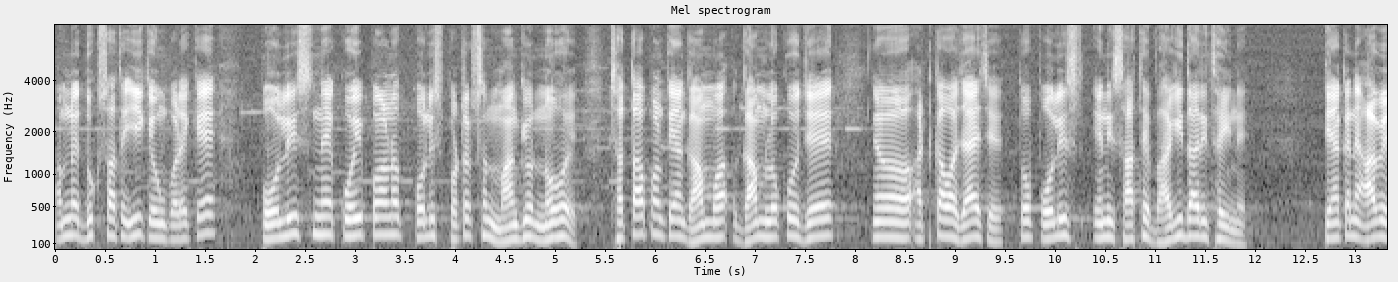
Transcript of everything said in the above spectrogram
અમને દુઃખ સાથે એ કહેવું પડે કે પોલીસને કોઈ પણ પોલીસ પ્રોટેક્શન માંગ્યો ન હોય, છતાં પણ ત્યાં ગામ ગામ લોકો જે અટકાવવા જાય છે, તો પોલીસ એની સાથે ભાગીદારી થઈને ત્યાં કને આવે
